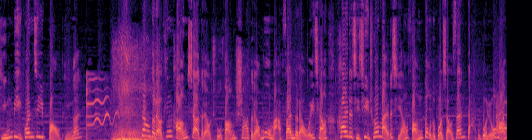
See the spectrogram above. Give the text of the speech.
屏蔽关机保平安。上得了厅堂，下得了厨房，杀得了木马，翻得了围墙，开得起汽车，买得起洋房，斗得过小三，打得过流氓。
